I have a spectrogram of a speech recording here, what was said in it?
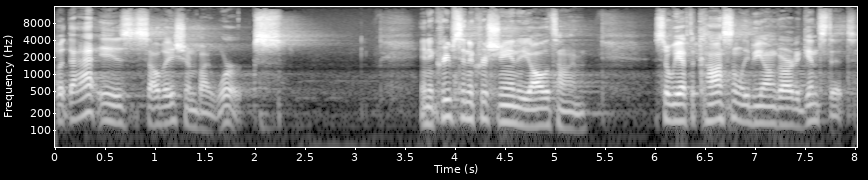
But that is salvation by works. And it creeps into Christianity all the time. So we have to constantly be on guard against it,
